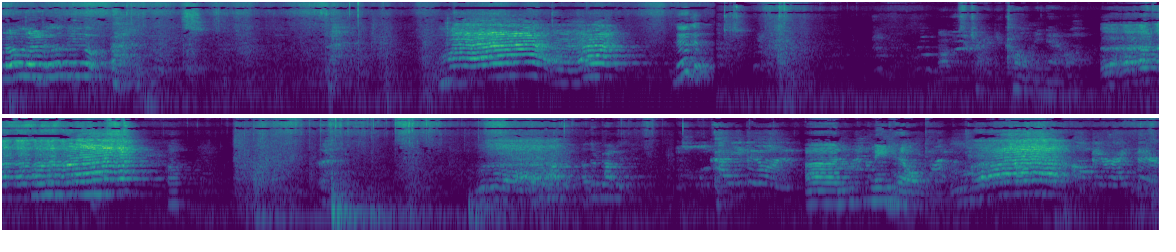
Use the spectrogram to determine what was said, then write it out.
Lulu. Lulu. Lulu. Mom's trying to call me now. Huh? Other puppet. How you doing? Uh, need help. I'll be right there.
